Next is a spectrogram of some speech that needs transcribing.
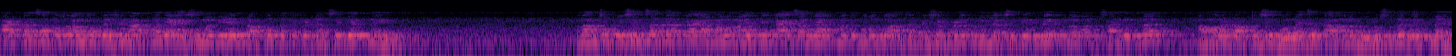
आठ तासापासून आमचा पेशंट आतमध्ये आयसीयू मध्ये आहे डॉक्टर त्याच्याकडे लक्ष देत नाही. पण आमच्या पेशंटचं आता काय आम्हाला माहीत नाही काय चाललंय आतमध्ये परंतु आमच्या पेशंटकडे कोणी लक्ष देत नाही. कुणाला सांगितलं आम्हाला डॉक्टरशी बोलायचं तर आम्हाला बोलू सुद्धा देत नाही.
